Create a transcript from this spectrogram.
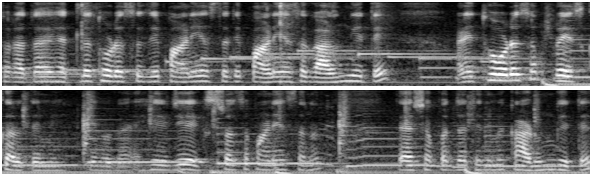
तर आता ह्यातलं थोडंसं जे पाणी असतं ते पाणी असं गाळून घेते. आणि थोडंसं प्रेस करते मी. हे बघा हे जे एक्स्ट्राचं पाणी असतं ना ते अशा पद्धतीने मी काढून घेते.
